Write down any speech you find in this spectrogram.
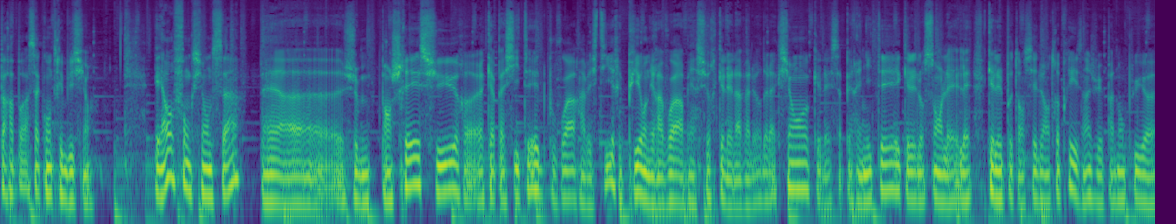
par rapport à sa contribution. Et en fonction de ça, ben, euh, je me pencherai sur euh, la capacité de pouvoir investir. Et puis, on ira voir, bien sûr, quelle est la valeur de l'action, quelle est sa pérennité, quel est le potentiel de l'entreprise. Hein. Je vais pas non plus, euh,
